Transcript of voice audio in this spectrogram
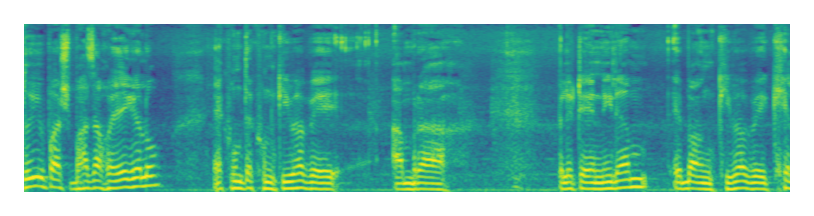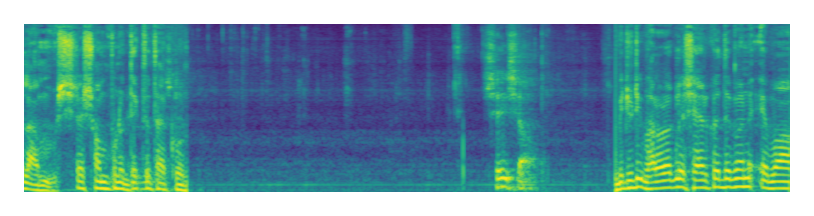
দুই পাশ ভাজা হয়ে গেল। এখন দেখুন কীভাবে আমরা প্লেটে নিলাম। এবং কীভাবে খেলাম সেটা সম্পূর্ণ দেখতে থাকুন। সেই সব ভিডিওটি ভালো লাগলে শেয়ার করে দেবেন এবং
